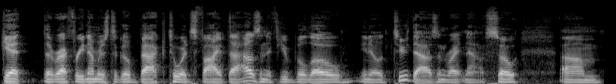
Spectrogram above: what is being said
get the referee numbers to go back towards 5,000 if you're below, you know, 2,000 right now. So, um,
